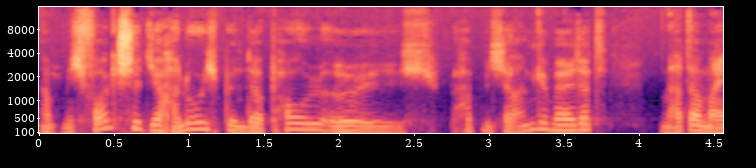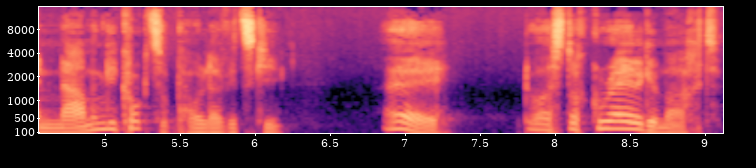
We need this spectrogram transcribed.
Hab mich vorgestellt, ja hallo, ich bin der Paul, äh, ich habe mich ja angemeldet. Dann hat er meinen Namen geguckt, so Paul Lawitzki. Hey, du hast doch Grail gemacht.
